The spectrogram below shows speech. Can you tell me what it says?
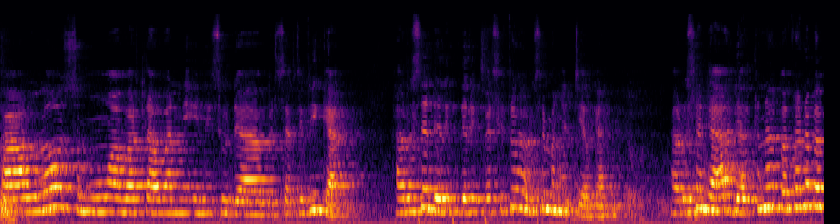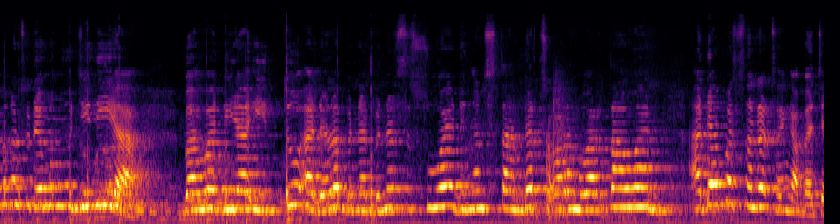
kalau semua wartawan ini sudah bersertifikat, harusnya delik-delik pers itu harusnya mengecil kan? Harusnya nggak ada. Kenapa? Karena Bapak kan sudah menguji dia bahwa dia itu adalah benar-benar sesuai dengan standar seorang wartawan. Ada apa standar? Saya nggak baca,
